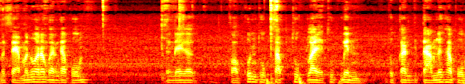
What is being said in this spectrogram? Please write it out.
มาแสบมานวดน้ำกันครับ ผมจังใดก็ขอบคุณทุกซับทุกไลค์ทุกเม่นทุกการติดตามเลยครับ ผม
